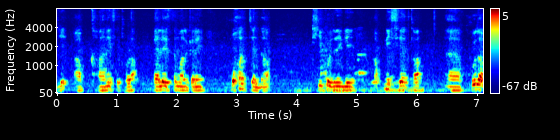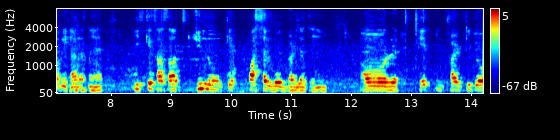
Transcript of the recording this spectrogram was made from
یہ آپ کھانے سے تھوڑا پہلے استعمال کریں، بہت جلد آپ ٹھیک ہو جائیں گے، اپنی صحت کا خود آپ نے خیال رکھنا ہے۔ اس کے ساتھ ساتھ جن لوگوں کے پاسل بہت بڑھ جاتے ہیں اور پھر انفرٹی جو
